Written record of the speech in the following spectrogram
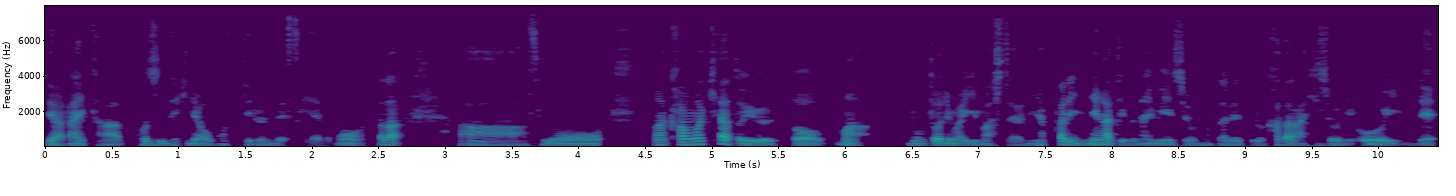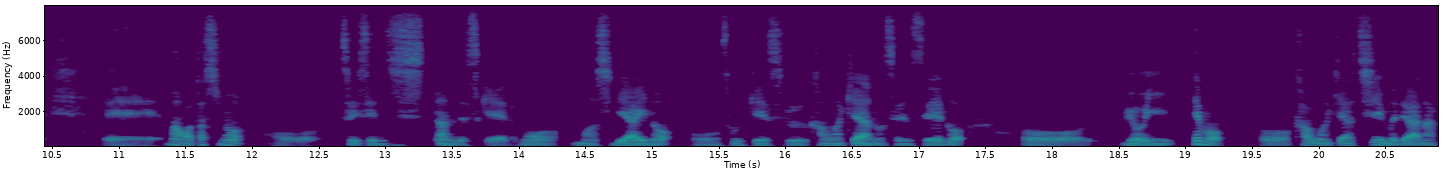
ではないかなと個人的には思っているんですけれども、ただ、あその、まあ、緩和ケアというと、まあ、冒頭にも言いましたように、やっぱりネガティブなイメージを持たれている方が非常に多いんで、えー、まあ私のつい先日知ったんですけれども、まあ知り合いの尊敬する緩和ケアの先生の病院でも緩和ケアチームではなく、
